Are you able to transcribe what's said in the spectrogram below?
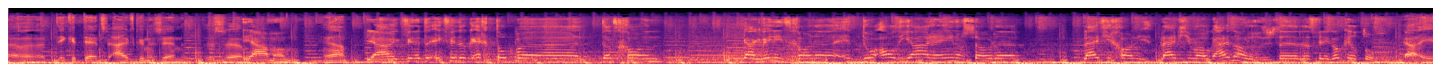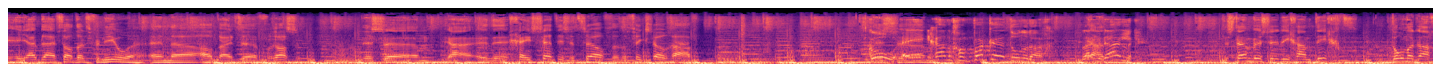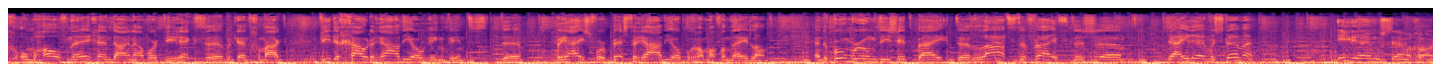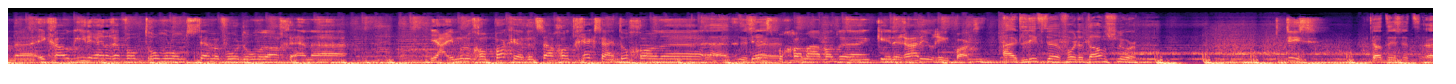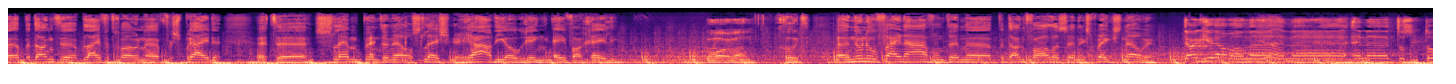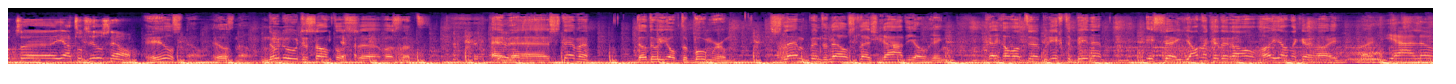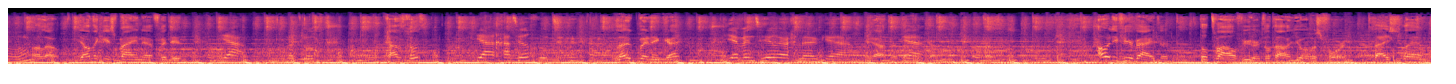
dikke dance uit kunnen zenden. Dus ehm, ja, man. ja. Ja, ik vind, het, ik vind het ook echt top dat gewoon... Ja, ik weet niet. Gewoon door al die jaren heen of zo... De, blijf, je gewoon, blijf je me ook uitnodigen. Dus eh, dat vind ik ook heel tof. Ja, jij blijft altijd vernieuwen en eh, altijd eh, verrassen. Dus ehm, ja, de- geen set is hetzelfde. Dat vind ik zo gaaf. Cool. Dus, en je gaat hem gewoon pakken donderdag. Lijkt Ja. me duidelijk. De stembussen die gaan dicht donderdag om half negen. En daarna wordt direct bekendgemaakt wie de Gouden Radioring wint. De prijs voor beste radioprogramma van Nederland. En de Boomroom die zit bij de laatste vijf. Dus ja, iedereen moet stemmen. Iedereen moet stemmen gewoon. Eh, ik ga ook iedereen nog even optrommelen om te stemmen voor donderdag. En eh, ja, je moet hem gewoon pakken. Dat zou gewoon te gek zijn, toch? Gewoon eh, een is, danceprogramma wat een keer de radioring pakt. Uit liefde voor de dansvloer. Precies. Dat is het. Bedankt. blijf het gewoon verspreiden. Het slam.nl slash radioring evangelie. Mooi man. Goed. Nuno, fijne avond en eh, bedankt voor alles. En ik spreek je snel weer. Dankjewel man. Eh, En, en tot, tot, ja, tot heel snel. Heel snel, heel snel. Nuno de Santos was dat. En eh, stemmen, dat doe je op de Boomroom. Slam.nl slash radioring. Ik kreeg al wat eh, berichten binnen. Is eh, Janneke er al? Hoi Janneke, hoi. hoi. Ja, hallo. Hallo. Janneke is mijn eh, vriendin. Ja, dat klopt. Gaat het goed? Ja, gaat heel goed. Leuk ben ik, hè? Jij bent heel erg leuk, ja. Ja, dat Ja. ik ook. Olivier Bijter, tot 12 uur, tot aan Joris voor. Bij Slam.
